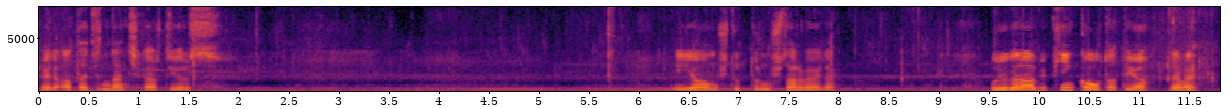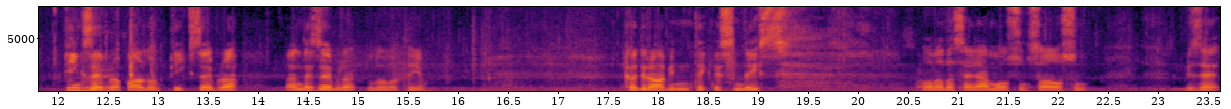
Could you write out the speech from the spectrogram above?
Şöyle atacından çıkartıyoruz. İyi olmuş. Tutturmuşlar böyle. Uygar abi pink colt atıyor. Değil mi? Pink zebra pardon. Pink zebra. Ben de zebra glove atayım. Kadir abinin teknesindeyiz. Ona da selam olsun. Sağ olsun bize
